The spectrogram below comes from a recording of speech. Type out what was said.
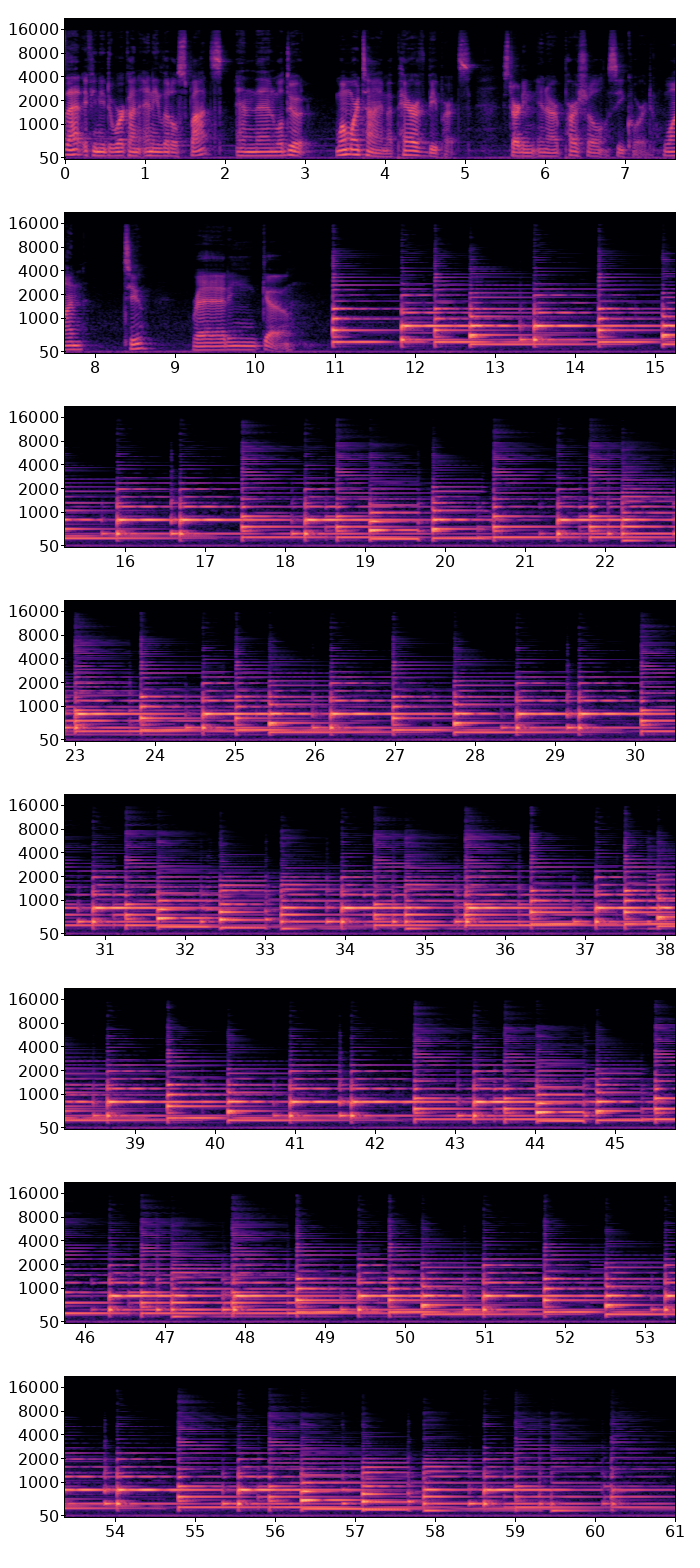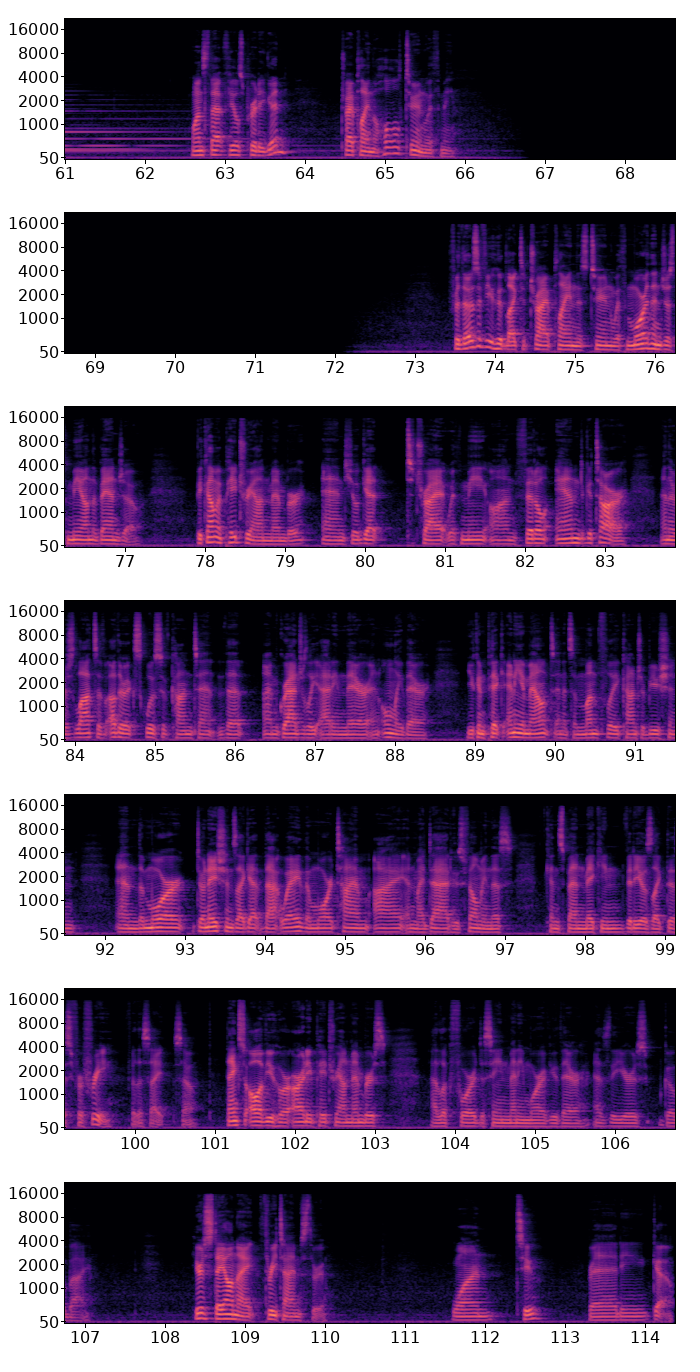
That if you need to work on any little spots, and then we'll do it one more time, a pair of B parts, starting in our partial C chord. One, two, ready, go. Feels pretty good, try playing the whole tune with me. For those of you who'd like to try playing this tune with more than just me on the banjo, become a Patreon member and you'll get to try it with me on fiddle and guitar, and there's lots of other exclusive content that I'm gradually adding there and only there. You can pick any amount and it's a monthly contribution. And the more donations I get that way, the more time I and my dad, who's filming this, can spend making videos like this for free for the site. So thanks to all of you who are already Patreon members. I look forward to seeing many more of you there as the years go by. Here's Stay All Night three times through. One, two, ready, go.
